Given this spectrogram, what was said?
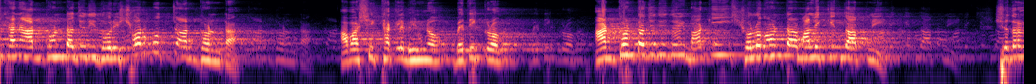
এখানে আট ঘণ্টা যদি ধরি, সর্বোচ্চ আট ঘণ্টা। আবাসিক থাকলে ভিন্ন, ব্যতিক্রম। আট ঘণ্টা যদি ধরি বাকি ষোলো ঘণ্টার মালিক কিন্তু আপনি। সুতরাং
